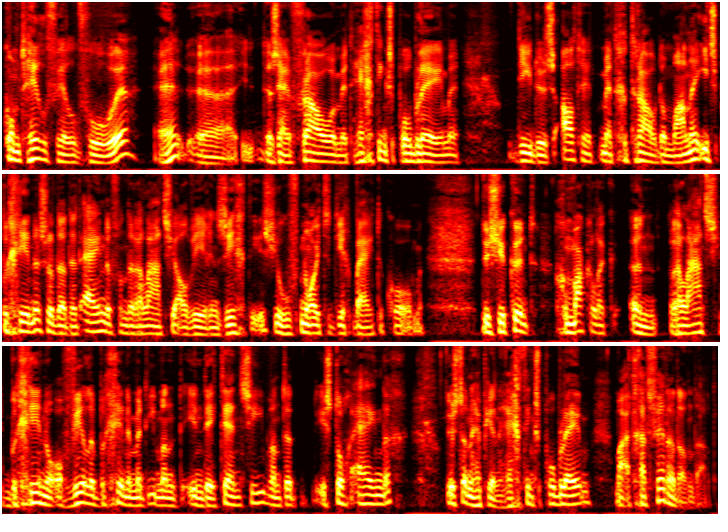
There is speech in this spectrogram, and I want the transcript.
komt heel veel voor. Hè? er zijn vrouwen met hechtingsproblemen die dus altijd met getrouwde mannen iets beginnen... zodat het einde van de relatie alweer in zicht is. Je hoeft nooit te dichtbij te komen. Dus je kunt gemakkelijk een relatie beginnen of willen beginnen... met iemand in detentie, want het is toch eindig. Dus dan heb je een hechtingsprobleem. Maar het gaat verder dan dat.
